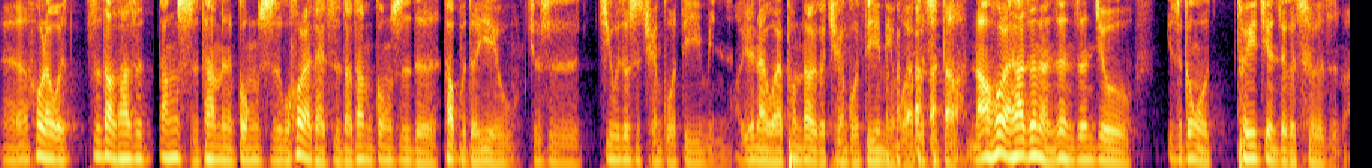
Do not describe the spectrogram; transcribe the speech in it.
呃后来我知道他是当时他们的公司，我后来才知道他们公司的 top 的业务就是几乎都是全国第一名。原来我还碰到一个全国第一名，我还不知道。然后后来他真的很认真，就一直跟我推荐这个车子嘛。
